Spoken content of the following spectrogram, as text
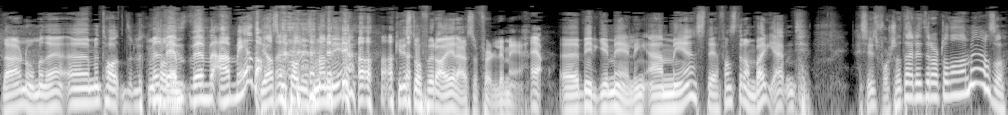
det er noe med det. Eh, men ta, Men hvem, hvem er med, da? ja, skal vi ta de som er med? Kristoffer Ayer er selvfølgelig med. Ja. Eh, Birger Meling er med. Stefan Strandberg Jeg, jeg syns fortsatt det er litt rart at han er med, altså.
